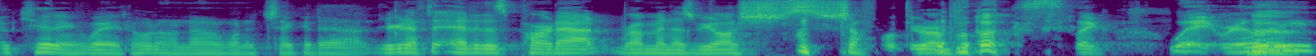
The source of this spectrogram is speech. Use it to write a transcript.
no kidding! Wait, hold on. Now I want to check it out. You're gonna have to edit this part out, Rumman, as we all sh- shuffle through our books. Like, wait, really? The,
